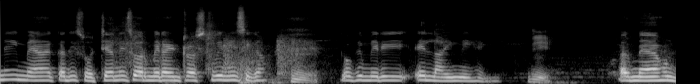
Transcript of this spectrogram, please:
ਨਹੀਂ ਮੈਂ ਕਦੀ ਸੋਚਿਆ ਨਹੀਂ ਸੀ ਔਰ ਮੇਰਾ ਇੰਟਰਸਟ ਵੀ ਨਹੀਂ ਸੀਗਾ। ਹੂੰ। ਕਿਉਂਕਿ ਮੇਰੀ ਇਹ ਲਾਈਨ ਨਹੀਂ ਹੈਗੀ। ਜੀ। ਪਰ ਮੈਂ ਹੁਣ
